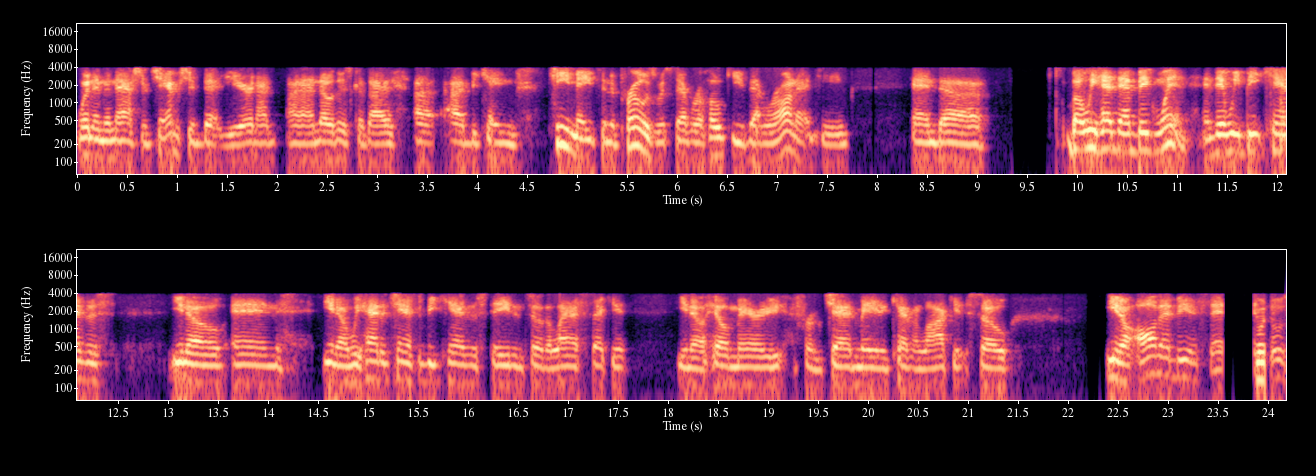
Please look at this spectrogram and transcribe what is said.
winning the national championship that year. And I I know this because I, I I became teammates in the pros with several Hokies that were on that team, and uh, but we had that big win, and then we beat Kansas, you know, and you know we had a chance to beat Kansas State until the last second, you know, hail mary from Chad May and Kevin Lockett. So, you know, all that being said, with those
